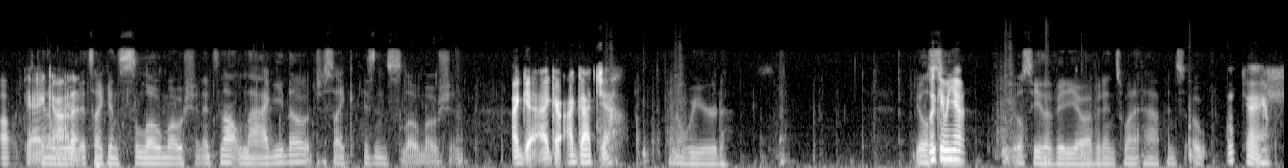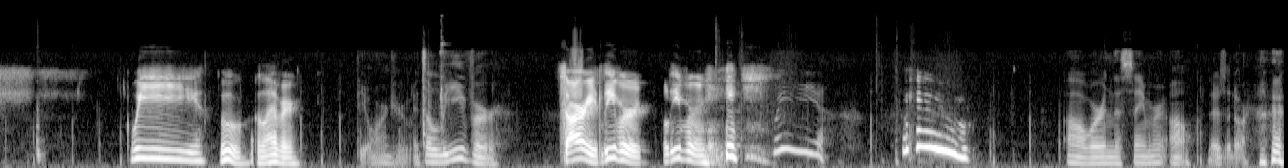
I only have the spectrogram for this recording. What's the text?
Oh, okay, Kinda got weird. it. It's like in slow motion. It's not laggy though. It just like is in slow motion. I got, I got, I got gotcha. Kind of weird. You'll Look see, at me out. You'll see the video evidence when it happens. Oh, Okay. We Ooh, a lever. the orange room. It's a lever. Sorry, lever, lever. Whee! Woohoo. Oh, we're in the same room. Oh, there's a door. I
